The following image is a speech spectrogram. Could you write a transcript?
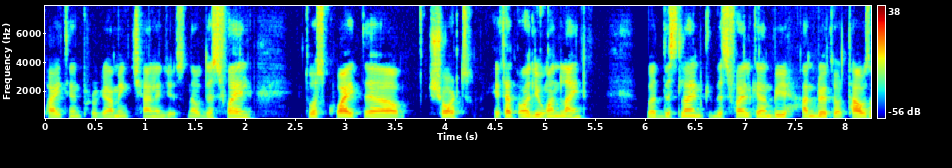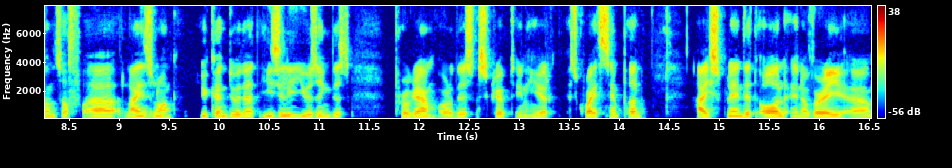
Python programming challenges. Now this file, it was quite uh, short. It had only one line, but this line, this file can be hundreds or thousands of uh, lines long. You can do that easily using this program or this script in here. It's quite simple. I explained it all in a very uh,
